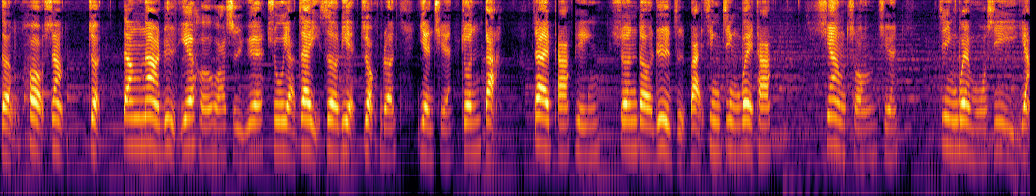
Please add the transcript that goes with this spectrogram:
等候上阵。当那日，耶和华使约书亚在以色列众人眼前尊大，在他平生的日子，百姓敬畏他，像从前敬畏摩西一样。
